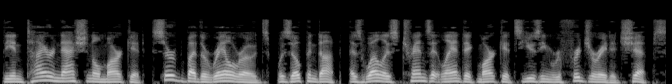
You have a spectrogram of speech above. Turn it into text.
The entire national market, served by the railroads, was opened up, as well as transatlantic markets using refrigerated ships.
